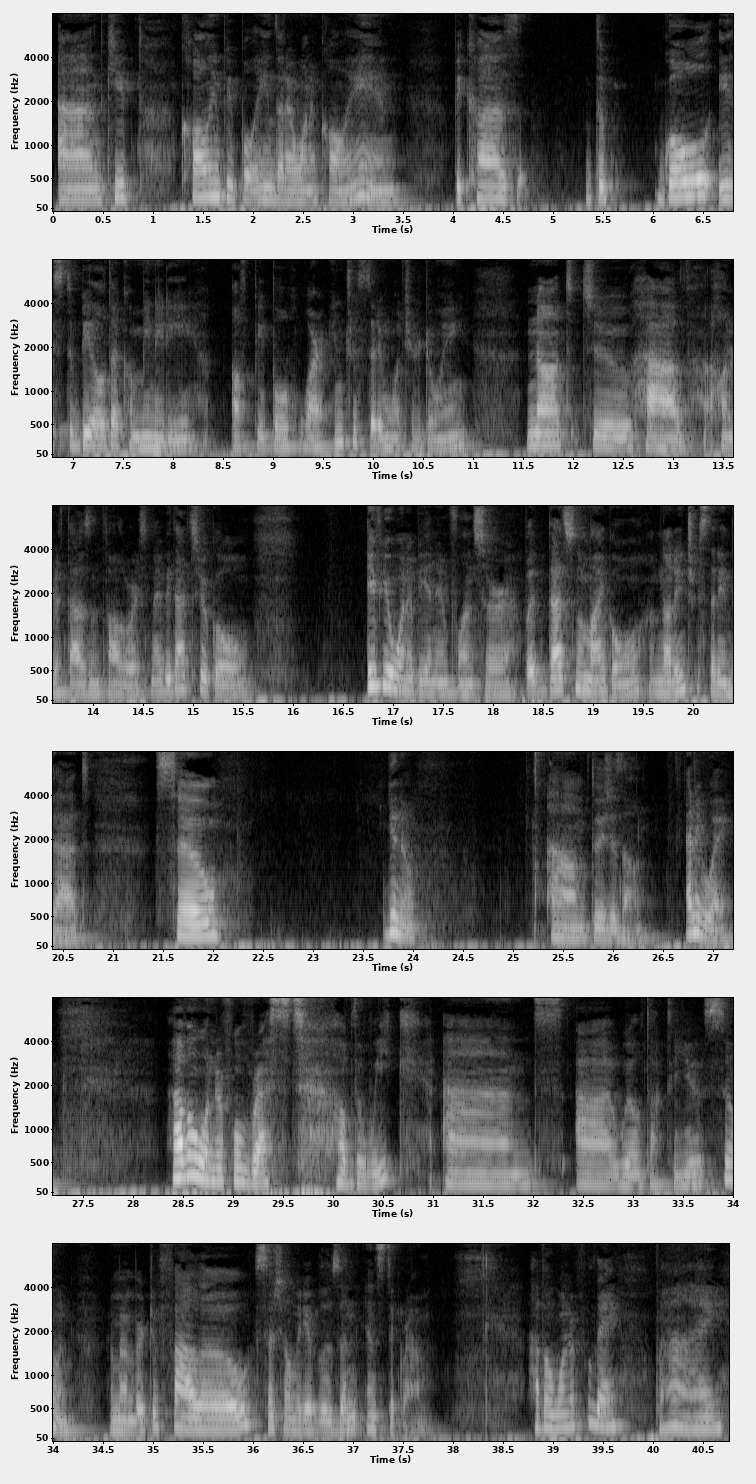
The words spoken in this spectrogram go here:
and keep calling people in that I want to call in because the goal is to build a community of people who are interested in what you're doing, not to have 100,000 followers. Maybe that's your goal if you want to be an influencer, but that's not my goal. I'm not interested in that. So, you know, um, to each his own. Anyway, have a wonderful rest of the week, and I will talk to you soon. Remember to follow Social Media Blues on Instagram. Have a wonderful day. Bye.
